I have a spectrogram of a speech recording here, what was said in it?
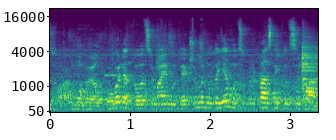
з допомогою алкоголя, то це має бути. Якщо ми додаємо, це прекрасний консервант,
